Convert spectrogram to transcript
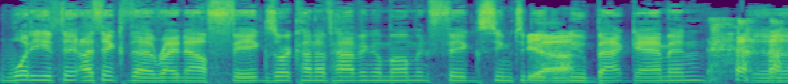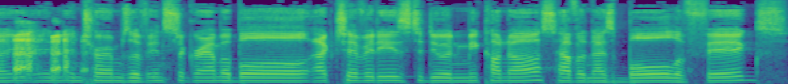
What do you think? I think that right now figs are kind of having a moment. Figs seem to be the new backgammon uh, in, in terms of Instagrammable activities to do in Mykonos. Have a nice bowl of figs.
